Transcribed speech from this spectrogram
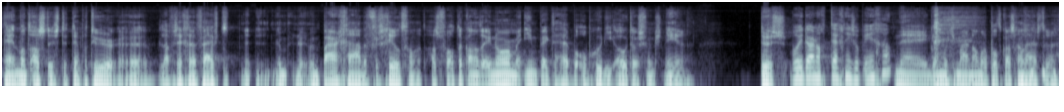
En want als dus de temperatuur, eh, laten we zeggen, vijf tot eh, een paar graden verschilt van het asfalt, dan kan het enorme impact hebben op hoe die auto's functioneren. Dus Wil je daar nog technisch op ingaan? nee, dan moet je maar een andere podcast gaan luisteren.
